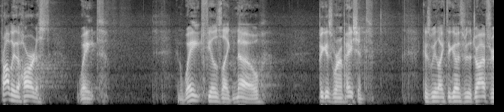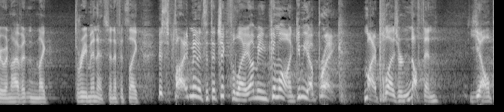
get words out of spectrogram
probably the hardest wait. And wait feels like no because we're impatient. Because we like to go through the drive through and have it in like three minutes. And if it's like, it's five minutes at the Chick fil A, I mean, come on, give me a break. My pleasure, nothing. Yelp.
